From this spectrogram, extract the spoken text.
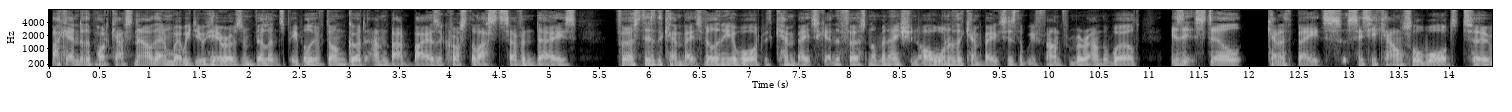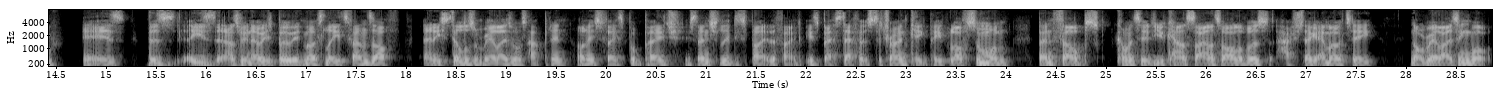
Back end of the podcast now, then, where we do heroes and villains, people who've done good and bad by us across the last seven days. First is the Ken Bates Villainy Award, with Ken Bates getting the first nomination, or one of the Ken Bateses that we've found from around the world. Is it still Kenneth Bates City Council Award 2? It is. There's, he's, as we know, he's booted most Leeds fans off, and he still doesn't realise what's happening on his Facebook page. Essentially, despite the fact his best efforts to try and kick people off, someone Ben Phelps commented, "You can't silence all of us." Hashtag MOT. Not realising what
